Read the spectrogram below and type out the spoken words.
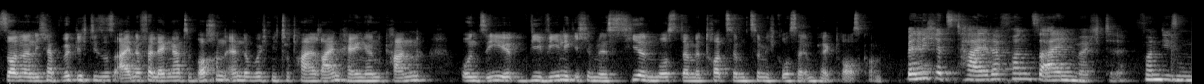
sondern ich habe wirklich dieses eine verlängerte Wochenende, wo ich mich total reinhängen kann und sehe, wie wenig ich investieren muss, damit trotzdem ein ziemlich großer Impact rauskommt. Wenn ich jetzt Teil davon sein möchte, von diesem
